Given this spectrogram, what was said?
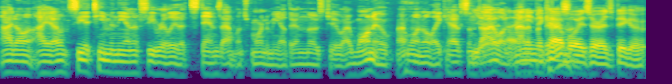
I don't I don't see a team in the NFC really that stands out much more to me other than those two. I want to I want to like have some Yeah, dialogue about I mean, it. the but there isn't. Cowboys are as big a,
